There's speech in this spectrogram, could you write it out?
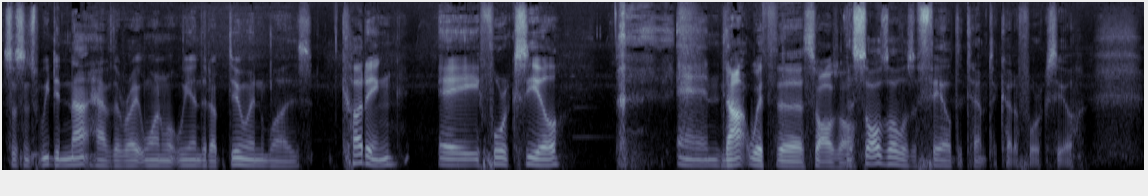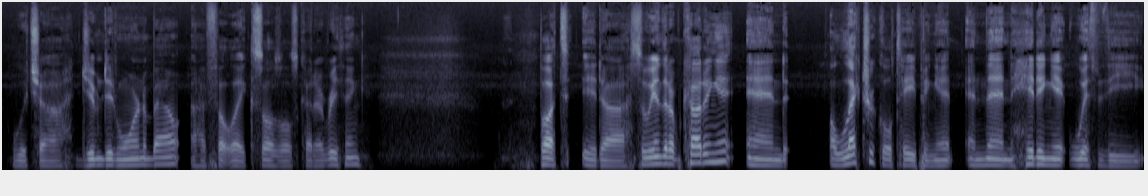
So since we did not have the right one, what we ended up doing was cutting a fork seal, and Not with the sawzall. the Sawzall was a failed attempt to cut a fork seal. which uh, Jim did warn about. I felt like Sawzall's cut everything, but it. Uh, so we ended up cutting it and electrical taping it, and then hitting it with the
